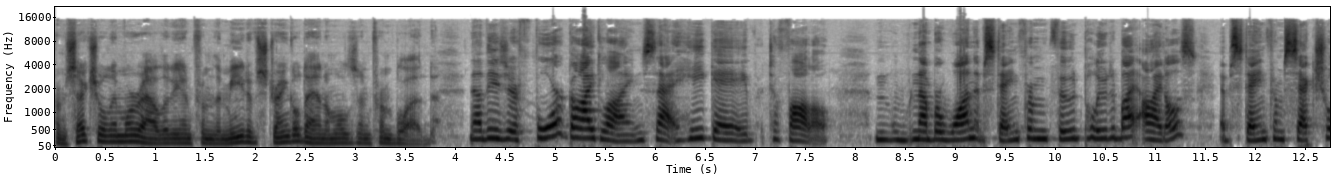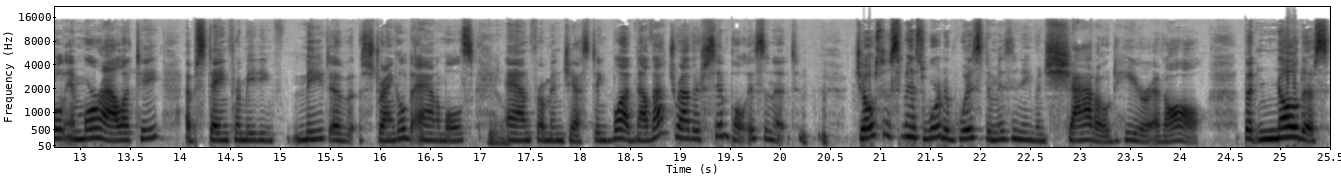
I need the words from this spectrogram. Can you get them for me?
from sexual immorality, and from the meat of strangled animals, and from blood. Now, these are four guidelines that he gave to follow. Number one, abstain from food polluted by idols, abstain from sexual immorality, abstain from eating meat of strangled animals, and from ingesting blood. Now, that's rather simple, isn't it? Joseph Smith's word of wisdom isn't even shadowed here at all. But notice,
